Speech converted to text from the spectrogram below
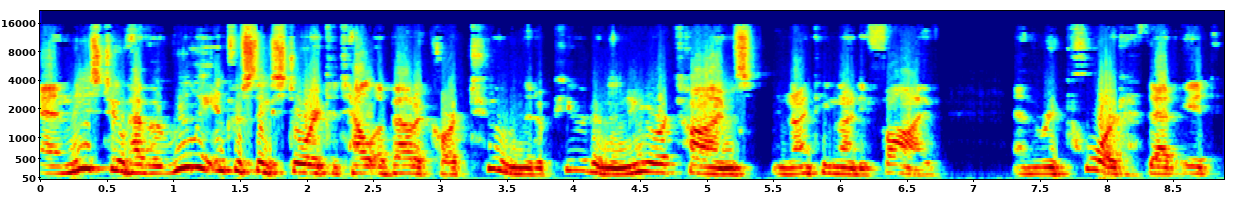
And these two have a really interesting story to tell about a cartoon that appeared in the New York Times in 1995 and the report that it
